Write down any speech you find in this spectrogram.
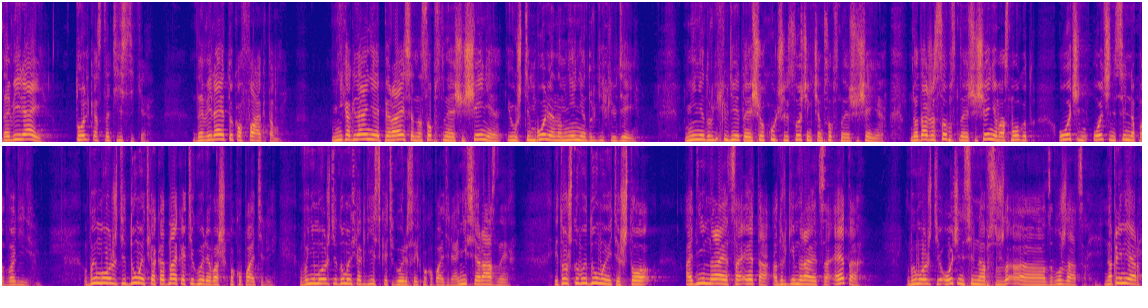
Доверяй только статистике. Доверяй только фактам. Никогда не опирайся на собственные ощущения и уж тем более на мнение других людей. Мнение других людей – это еще худший источник, чем собственные ощущения. Но даже собственные ощущения вас могут очень-очень сильно подводить. Вы можете думать, как одна категория ваших покупателей. Вы не можете думать, как 10 категорий своих покупателей. Они все разные. И то, что вы думаете, что одним нравится это, а другим нравится это, вы можете очень сильно обсужда- заблуждаться. Например,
